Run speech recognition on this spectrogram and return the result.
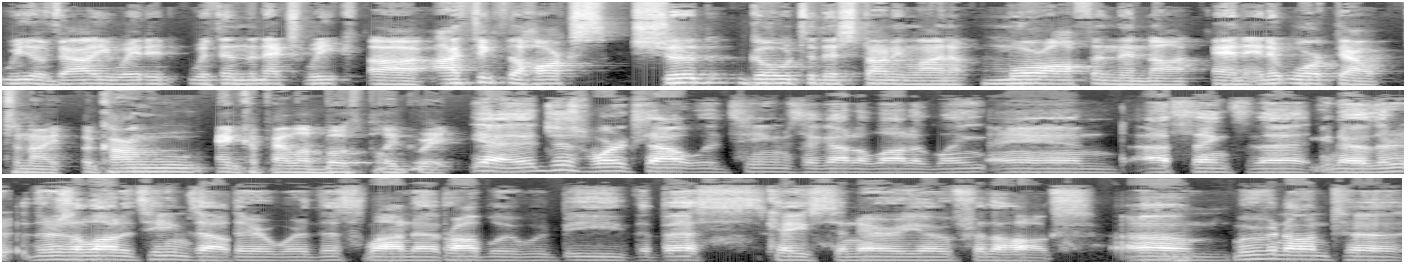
reevaluated within the next week. Uh, I think the Hawks should go to this starting lineup more often than not, and and it worked out tonight. Okongwu and Capela both played great. Yeah, it just works out with teams that got a lot of length, and I think that you know there, there's a lot of teams out there where this lineup probably would be the best case scenario for the Hawks. Um, moving on to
